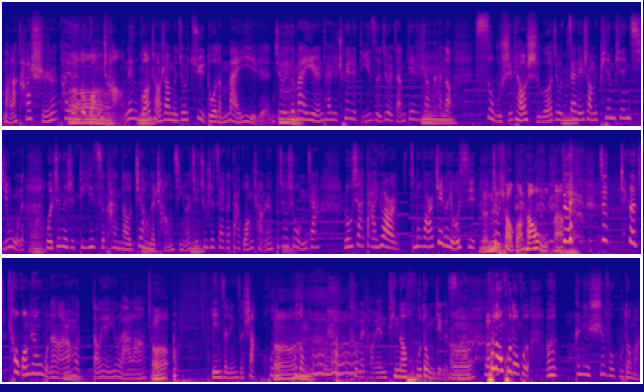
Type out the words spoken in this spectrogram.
马拉喀什，它有一个广场，那个广场上面就是巨多的卖艺人，就有一个嗯卖艺人，他是吹着笛子，就是咱们电视上看到四五十条蛇就在那上面翩翩起舞呢。嗯我真的是第一次看到这样的场景，而且就是在个大广场上，不就是我们家楼下大院儿怎么玩这个游戏？人就跳广场舞呢。就这个跳广场舞呢。然后导演又来了，啊，林子林子上互动嗯互动，我 特别讨厌听到互动这个词，嗯互动互动互动，呃，跟这师傅互动嘛，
